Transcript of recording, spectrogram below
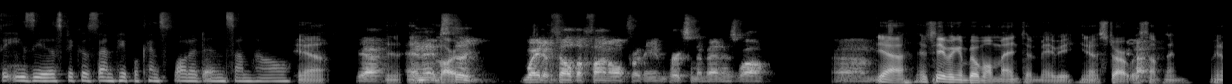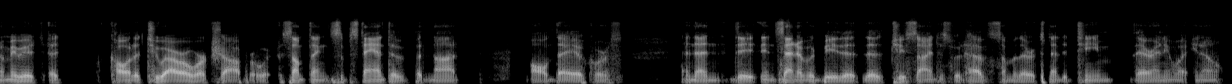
the easiest because then people can slot it in somehow. Yeah. Yeah, And- and, and it's lar- the way to fill the funnel for the in-person event as well. Um, Yeah, and see if we can build momentum. Maybe you know, start with something. You know, maybe a, a, call it a two-hour workshop or something substantive, but not all day, of course. And then the incentive would be that the chief scientist would have some of their extended team there anyway. You know,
